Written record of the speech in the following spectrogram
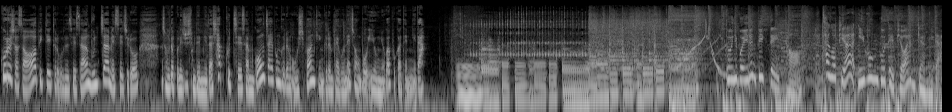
고르셔서 빅데이터로 보는 세상 문자 메시지로 정답 보내주시면 됩니다. 샵 9730 짧은 글은 50원 긴 글은 100원의 정보 이용료가 부과됩니다. 돈이 보이는 빅데이터. 창업이야 이홍구 대표와 함께합니다.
